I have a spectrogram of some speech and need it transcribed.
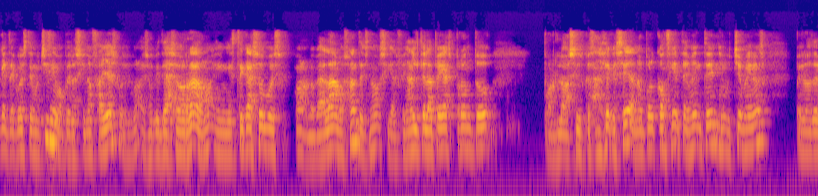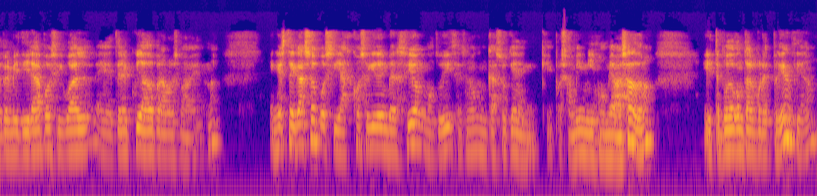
que te cueste muchísimo, pero si no fallas, pues bueno, eso que te has ahorrado, ¿no? En este caso, pues, bueno, lo que hablábamos antes, ¿no? Si al final te la pegas pronto, por la circunstancia que sea, no por conscientemente, ni mucho menos, pero te permitirá, pues, igual eh, tener cuidado para la próxima vez, ¿no? En este caso, pues, si has conseguido inversión, como tú dices, ¿no? Un caso que, pues, a mí mismo me ha pasado, ¿no? Y te puedo contar por experiencia, ¿no?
